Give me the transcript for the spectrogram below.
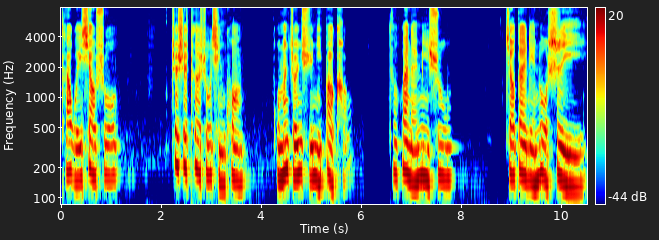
他微笑说：“这是特殊情况，我们准许你报考。”他换来秘书，交代联络事宜，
